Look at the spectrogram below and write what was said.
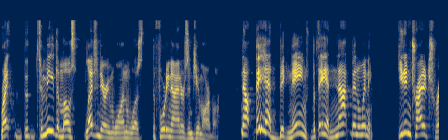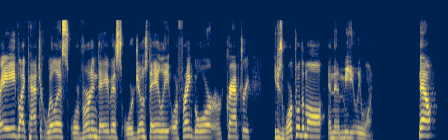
Right? The, to me, the most legendary one was the 49ers and Jim Harbaugh. Now, they had big names, but they had not been winning. He didn't try to trade like Patrick Willis or Vernon Davis or Joe Staley or Frank Gore or Crabtree. He just worked with them all and then immediately won. Now,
